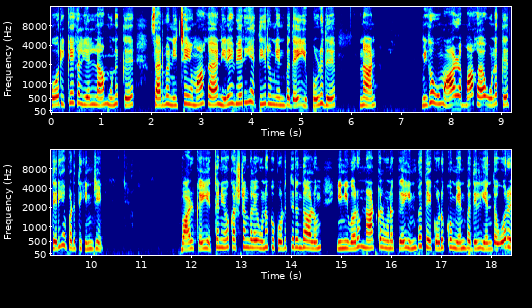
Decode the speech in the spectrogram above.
கோரிக்கைகள் எல்லாம் உனக்கு சர்வ நிச்சயமாக நிறைவேறிய தீரும் என்பதை இப்பொழுது நான் மிகவும் ஆழமாக உனக்கு தெரியப்படுத்துகின்றேன். வாழ்க்கை எத்தனையோ கஷ்டங்களை உனக்கு கொடுத்திருந்தாலும் இனி வரும் நாட்கள் உனக்கு இன்பத்தை கொடுக்கும் என்பதில் எந்த ஒரு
